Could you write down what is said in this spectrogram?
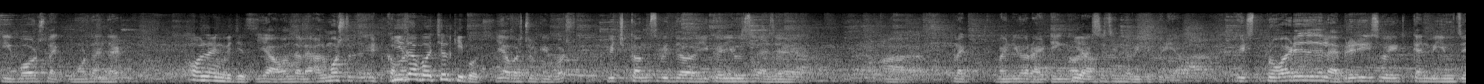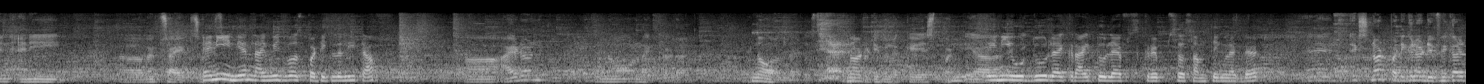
keyboards like more than that All languages. yeah all the almost it These are virtual keyboards. yeah virtual keyboards which comes with the you can use as a uh, like when you are writing or Yeah. accessing the wikipedia it's provided as a library so it can be used in any uh, website so Any Indian language was particularly tough? uh, i don't know like uh, No. all that is Not- particular case but yeah Any Urdu like right to left scripts or something like that? Eh, it's not particularly difficult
